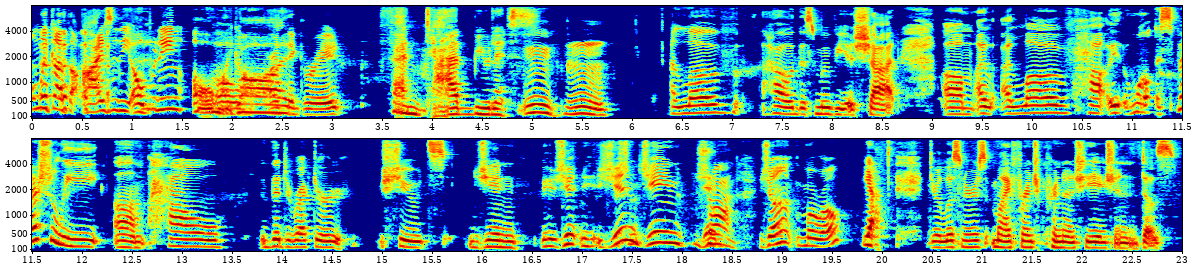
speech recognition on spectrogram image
Oh my god, the eyes in the opening. Oh my oh, god, Aren't they great? Fantabulous. hmm I love how this movie is shot. Um, I I love how well, especially um how the director shoots Jean Jean Jean Jean Jean. Jeanne Moreau. Yeah. Dear listeners, my French pronunciation does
